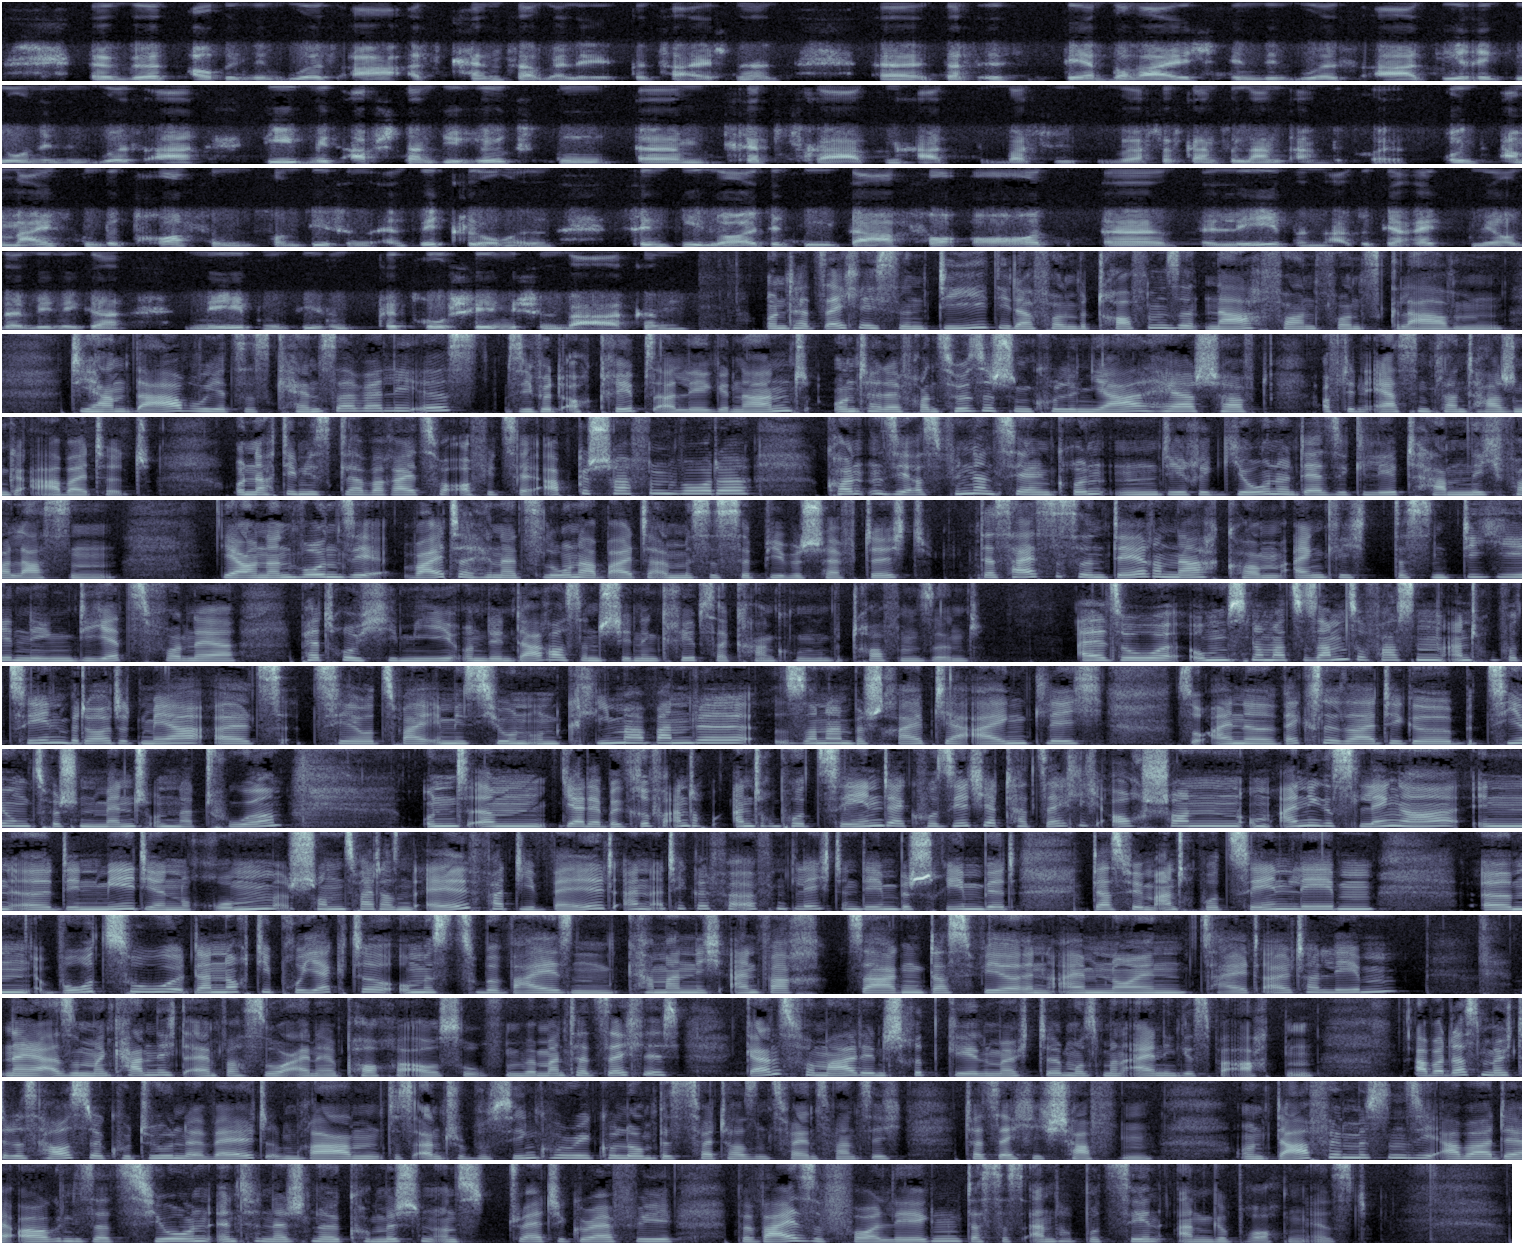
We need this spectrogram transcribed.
wird auch in den USA als Cancer Valley bezeichnet. Äh, das ist der Bereich in den USA, die Region in den USA, die mit Abstand die höchsten ähm, Krebsraten hat, was, was das ganze Land anbetrifft. Und am meisten betroffen von diesen Entwicklungen sind die Leute, die da vor Ort äh, leben, also direkt mehr oder weniger neben diesen petrochemischen Werken. Und tatsächlich sind die, die davon betroffen sind, Nachfahren von Sklaven. Die haben da, wo jetzt das Cancer Valley ist, sie wird auch Krebsallee genannt, unter der französischen Kolonialherrschaft auf den ersten Plantagen gearbeitet. Und nachdem die Sklaverei zwar offiziell abgeschaffen wurde, konnten sie aus finanziellen Gründen die Region, in der sie gelebt haben, nicht verlassen. Ja, und dann wurden sie weiterhin als Lohnarbeiter am Mississippi beschäftigt. Das heißt, es sind deren Nachkommen eigentlich, das sind diejenigen, die jetzt von der Petrochemie und den daraus entstehenden Krebserkrankungen betroffen sind. Also, um es nochmal zusammenzufassen, Anthropozän bedeutet mehr als CO2-Emissionen und Klimawandel, sondern beschreibt ja eigentlich so eine wechselseitige Beziehung zwischen Mensch und Natur. Und ähm, ja, der Begriff Anthropozän, der kursiert ja tatsächlich auch schon um einiges länger in äh, den Medien rum. Schon 2011 hat die Welt einen Artikel veröffentlicht, in dem beschrieben wird, dass wir im Anthropozän leben. Ähm, wozu dann noch die Projekte, um es zu beweisen? Kann man nicht einfach sagen, dass wir in einem neuen Zeitalter leben? Naja, also man kann nicht einfach so eine Epoche ausrufen. Wenn man tatsächlich ganz formal den Schritt gehen möchte, muss man einiges beachten. Aber das möchte das Haus der Kulturen der Welt im Rahmen des Anthropocene Curriculum bis 2022 tatsächlich schaffen. Und dafür müssen sie aber der Organisation International Commission on Stratigraphy Beweise vorlegen, dass das Anthropozän angebrochen ist.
